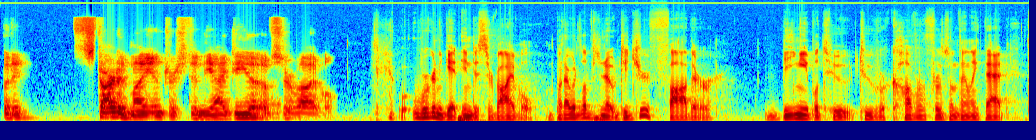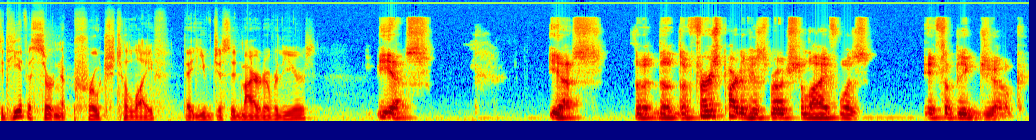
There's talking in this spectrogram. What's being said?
but it started my interest in the idea of survival. We're going to get into survival, but I would love to know did your father being able to to recover from something like that did he have a certain approach to life that you've just admired over the years? Yes. Yes. The, the the first part of his approach to life was it's a big joke.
